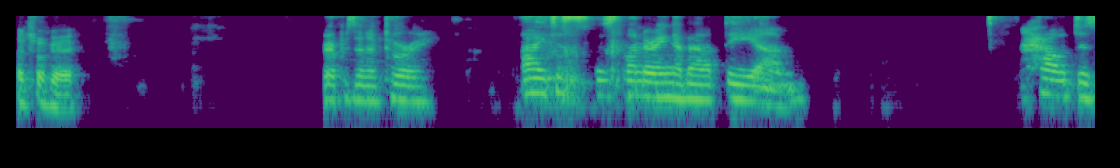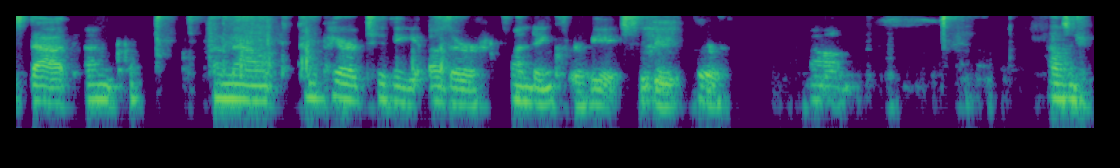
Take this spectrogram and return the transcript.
that's okay. Representative Tory. I just was wondering about the, um, how does that um, amount compare to the other funding for VHCB for um, housing?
